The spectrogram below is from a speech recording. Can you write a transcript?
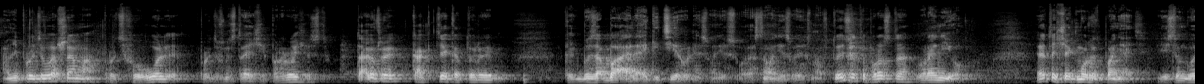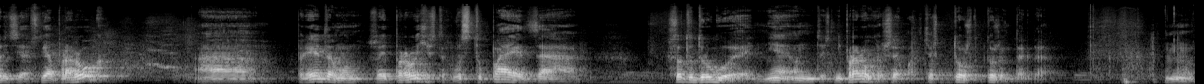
Они против Ашема, против его воли, против настоящих пророчеств. Так же, как те, которые как бы забавили, агитировали на основании своих снов. То есть это просто вранье. Это человек может понять. Если он говорит что я пророк, а при этом он в своих пророчествах выступает за что-то другое. Не, он то есть не пророк Ашема, тоже, тоже тогда. Вот.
